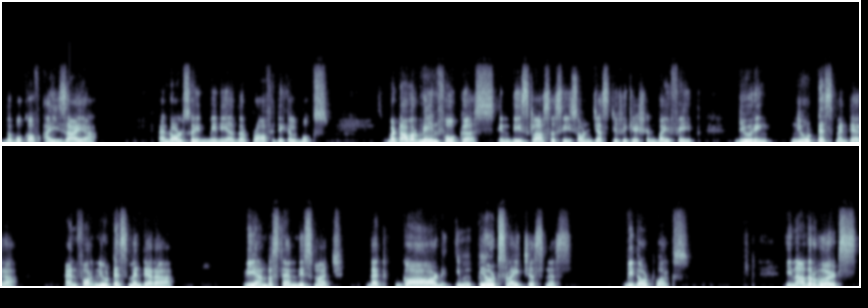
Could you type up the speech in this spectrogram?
the book of Isaiah, and also in many other prophetical books. But our main focus in these classes is on justification by faith during New Testament era. And for New Testament era, we understand this much that God imputes righteousness without works. In other words,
